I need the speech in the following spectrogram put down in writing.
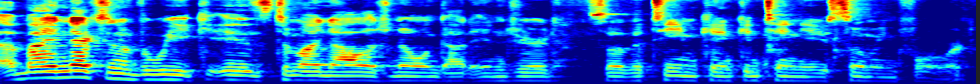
Uh, my Nekton of the week is, to my knowledge, no one got injured, so the team can continue swimming forward.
